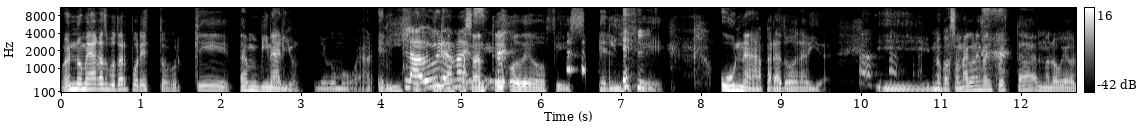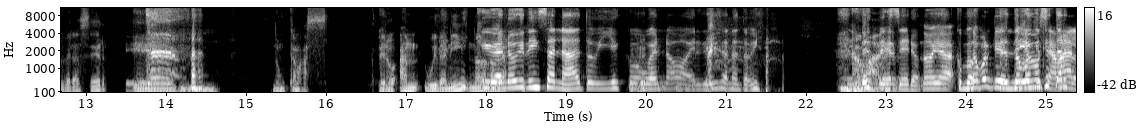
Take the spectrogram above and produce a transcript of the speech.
bueno, no me hagas votar por esto, ¿por qué tan binario? Yo como, "Weón, elige La el reemplazante o The Office, elige una para toda la vida. Y no pasó nada con esa encuesta, no lo voy a volver a hacer eh, nunca más. Pero and, with an E no lo que ganó. Grey's Anatomy. Y es como, bueno, no, ver, Grey's Anatomy. No, Desde cero. No, ya, Como no porque, no tendríamos porque que estar mala.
